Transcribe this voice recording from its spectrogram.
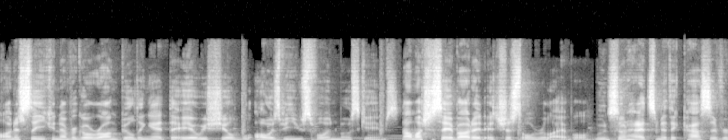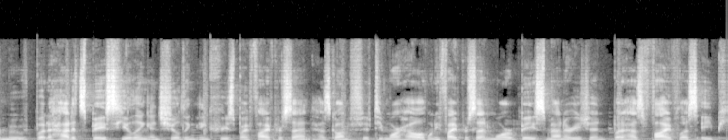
Honestly, you can never go wrong building it, the AoE shield will always be useful in most games. Not much to say about it, it's just all reliable. Moonstone had its mythic passive removed, but had its base healing and shielding increased by 5%, has gone 50 more health, 25% more base mana regen, but has 5 less AP.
